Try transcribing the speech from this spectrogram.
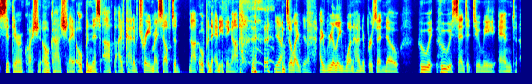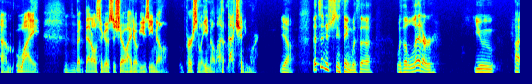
sit there and question, oh God, should I open this up? I've kind of trained myself to not open anything up yeah. until I, yeah. I really 100% know who, who sent it to me and um, why. Mm-hmm. But that also goes to show I don't use email, personal email much anymore. Yeah. That's an interesting thing with a, with a letter, you uh,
